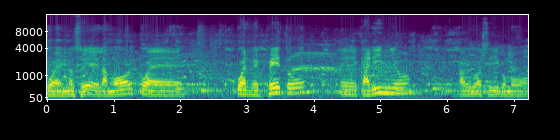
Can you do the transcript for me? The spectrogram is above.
Pues no sé, el amor, pues, pues respeto, eh, cariño, algo así como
